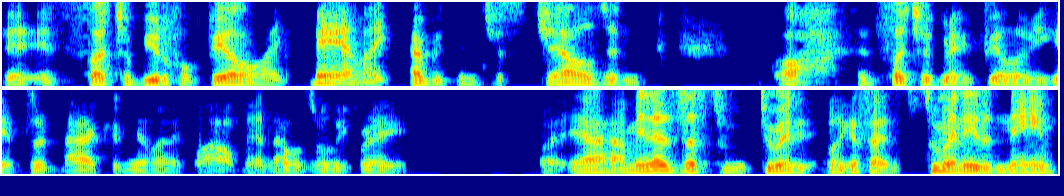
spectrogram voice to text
it, it's such a beautiful feeling. Like man, like everything just gels, and oh, it's such a great feeling when you get to the back and you're like, wow, man, that was really great. But yeah, I mean, there's just too, too many. Like I said, it's too many to name.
